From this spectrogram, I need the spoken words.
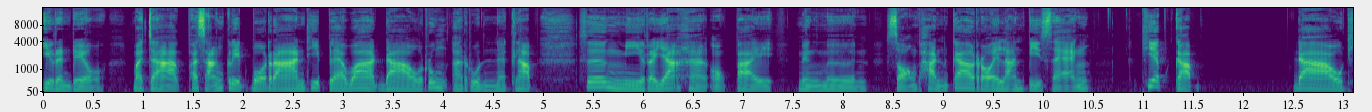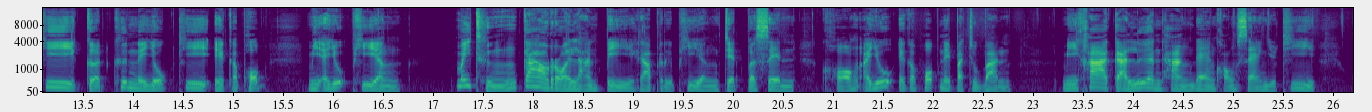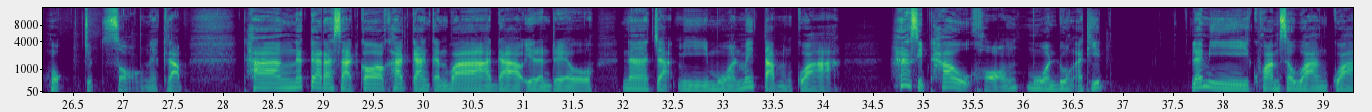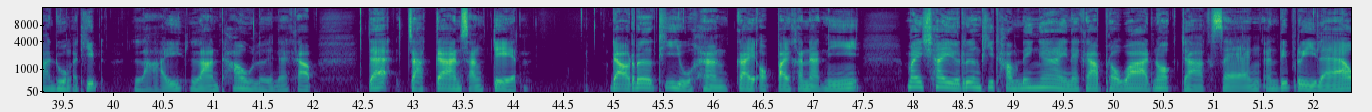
อิเรนเดลมาจากภาษาอังกฤษโบราณที่แปลว่า ดาวรุ่งอรุณนะครับ ซึ่งมีระยะห่างออกไป 12,900 ล้านปีแสง เทียบกับ ดาวที่เกิดขึ้นในยุคที่เอกภพมีอายุเพียงไม่ถึง 900 ล้านปีครับหรือเพียง 7%ของอายุเอกภพในปัจจุบัน มีค่าการเลื่อนทางแดงของแสงอยู่ที่ 6.2 นะครับ ทางนักดาราศาสตร์ก็คาดการณ์กันว่าดาวเอรันเดลน่าจะมีมวลไม่ต่ำกว่า 50 เท่าของมวลดวงอาทิตย์ และมีความสว่างกว่าดวงอาทิตย์หลายล้านเท่าเลยนะครับ และจากการสังเกต ดาวฤกษ์ที่อยู่ห่างไกลออกไปขนาดนี้ ไม่ใช่เรื่องที่ทำได้ง่ายนะครับ เพราะว่านอกจากแสงอันริบรีแล้ว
